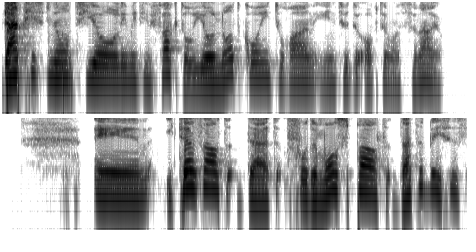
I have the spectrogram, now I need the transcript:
that is not your limiting factor. You're not going to run into the optimal scenario. And it turns out that for the most part, databases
